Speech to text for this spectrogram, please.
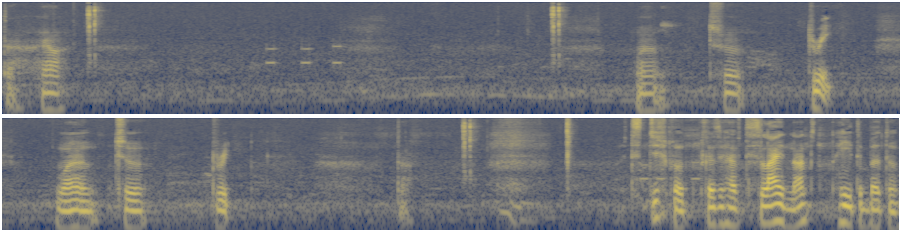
The hell. One, two, three. One, two, three. It's difficult because you have to slide, not hit the button.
